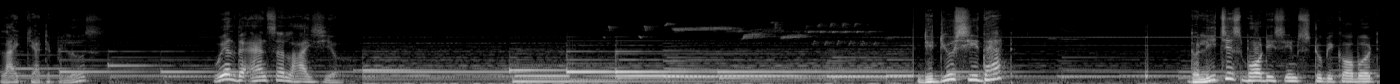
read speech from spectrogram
like caterpillars. Well, the answer lies here. Did you see that? The leech's body seems to be covered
